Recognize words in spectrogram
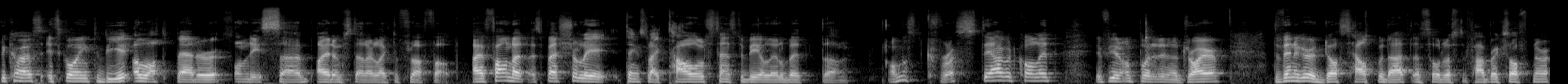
because it's going to be a lot better on these uh, items that I like to fluff up. I found that especially things like towels tends to be a little bit um, almost crusty, I would call it, if you don't put it in a dryer. The vinegar does help with that and so does the fabric softener,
